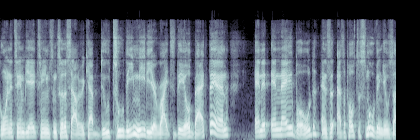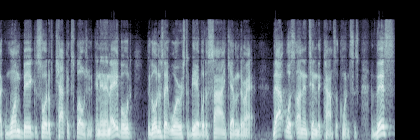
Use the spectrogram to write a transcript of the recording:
going into NBA teams into the salary cap due to the media rights deal back then. And it enabled, and so- as opposed to smoothing, it was like one big sort of cap explosion. And it enabled the Golden State Warriors to be able to sign Kevin Durant. That was unintended consequences. This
